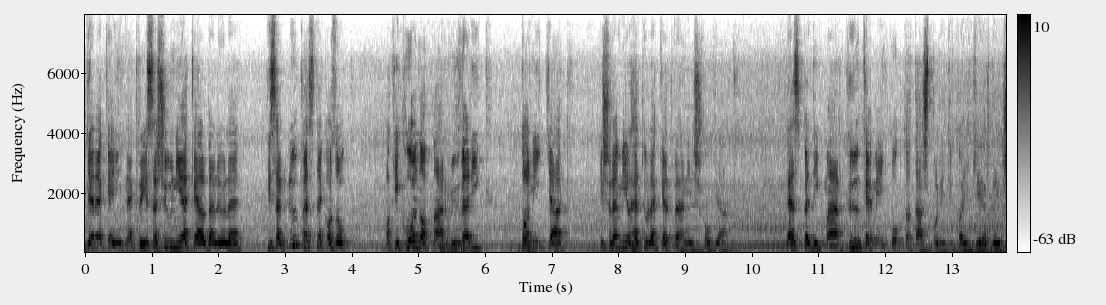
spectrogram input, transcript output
Gyerekeinknek részesülnie kell belőle, hiszen ők lesznek azok, akik holnap már művelik, tanítják, és remélhetőleg kedvelni is fogják. Ez pedig már kőkemény oktatáspolitikai kérdés.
